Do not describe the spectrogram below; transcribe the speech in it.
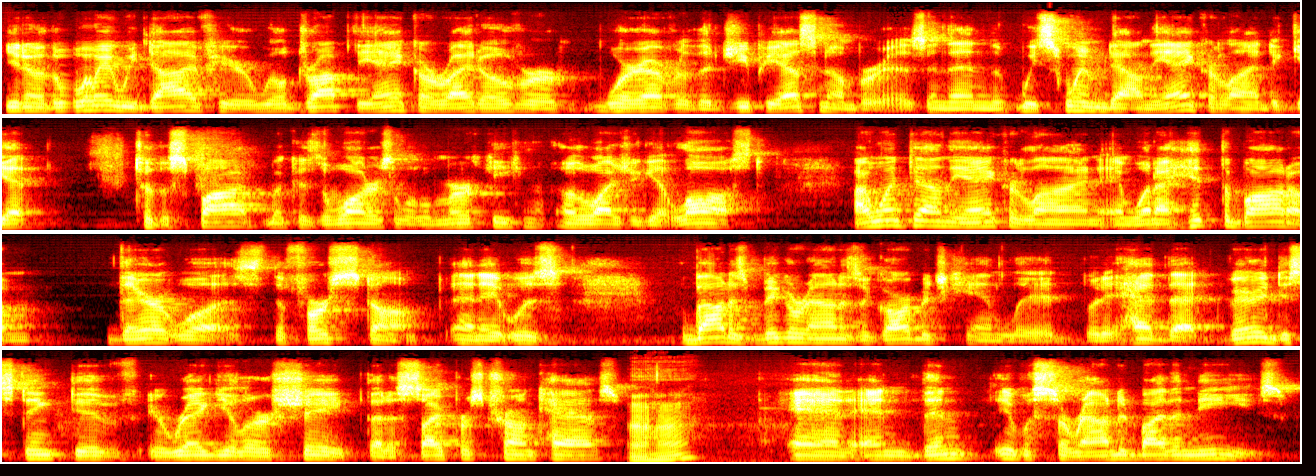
you know the way we dive here, we'll drop the anchor right over wherever the GPS number is, and then we swim down the anchor line to get to the spot because the water's a little murky. Otherwise, you get lost. I went down the anchor line, and when I hit the bottom, there it was, the first stump, and it was about as big around as a garbage can lid, but it had that very distinctive, irregular shape that a cypress trunk has. Uh-huh. And and then it was surrounded by the knees.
